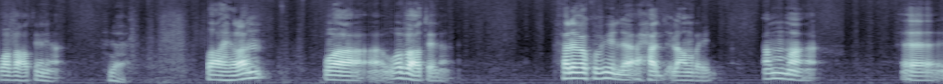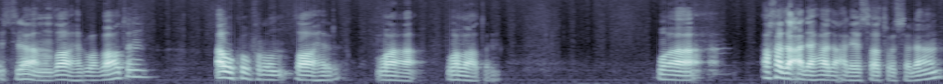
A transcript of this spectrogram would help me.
وباطنا. نعم. ظاهرا وباطنا. فلم يكن فيه إلا أحد الأمرين. أما آه، إسلام ظاهر وباطن أو كفر ظاهر وباطن. وأخذ على هذا عليه الصلاة والسلام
